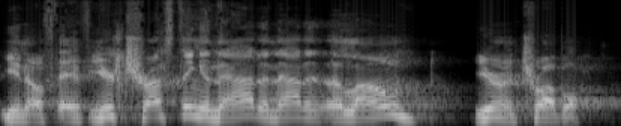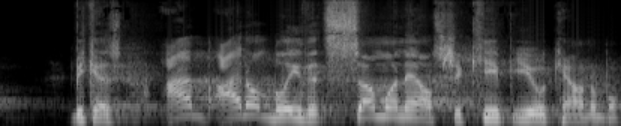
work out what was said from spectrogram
you know, if, if you're trusting in that and that alone, you're in trouble. Because I, I don't believe that someone else should keep you accountable.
